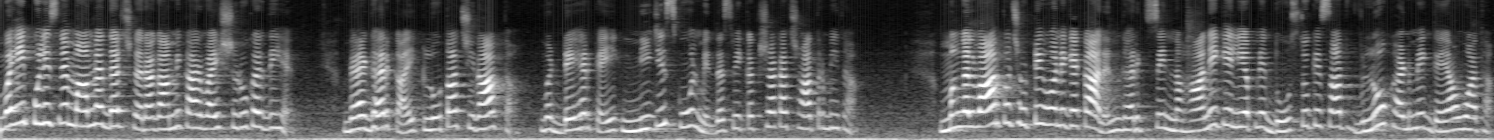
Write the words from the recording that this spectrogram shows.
वहीं पुलिस ने मामला दर्ज कर आगामी कार्रवाई शुरू कर दी है। वह घर का एक लोता चिराग था, वह डेहर का एक निजी स्कूल में दसवीं कक्षा का छात्र भी था। मंगलवार को छुट्टी होने के कारण घर से नहाने के लिए अपने दोस्तों के साथ व्लोखंड में गया हुआ था।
